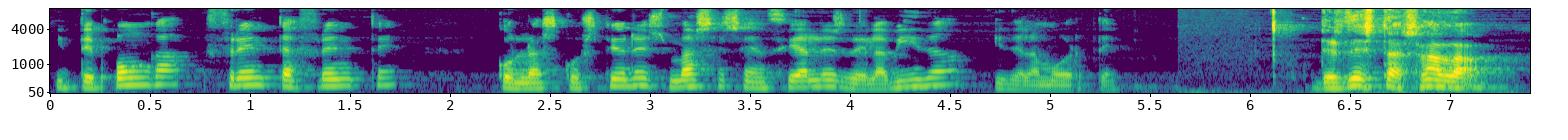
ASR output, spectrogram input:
y te ponga frente a frente con las cuestiones más esenciales de la vida y de la muerte. Desde esta sala,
